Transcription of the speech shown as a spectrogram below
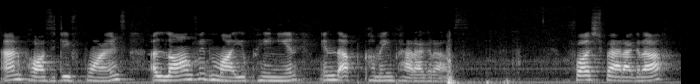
and positive points along with my opinion in the upcoming paragraphs. First paragraph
